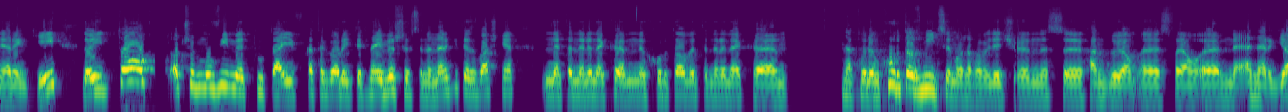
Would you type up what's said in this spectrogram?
rynki. No i to, o czym mówimy tutaj w kategorii tych najwyższych cen energii, to jest właśnie ten rynek hurtowy, ten rynek na którym hurtownicy, można powiedzieć, handlują e, swoją energią,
